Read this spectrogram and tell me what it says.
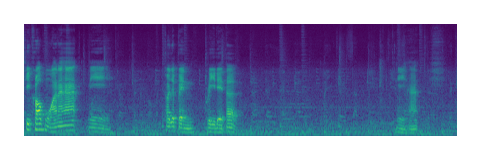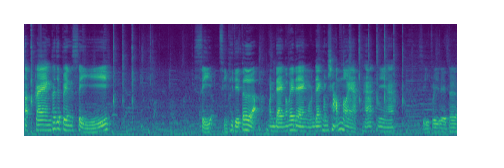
ที่ครอบหัวนะฮะ นี่ ก็จะเป็น Predator นี่ฮะตะแกรงก็จะเป็นสี สีสี Predator อะมันแดงก็ไม่แดง มันแดงช้ำๆหน่อยอะฮะนี่ฮะสี Predator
